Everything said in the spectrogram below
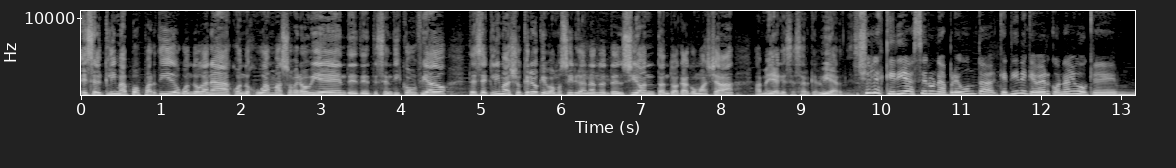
Es el clima post partido, cuando ganás, cuando jugás más o menos bien, te, te- te sentís confiado. Está ese clima, yo creo que vamos a ir ganando en tensión, tanto acá como allá, a medida que se acerque el viernes. Yo les quería hacer una pregunta que tiene que ver con algo que mm,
